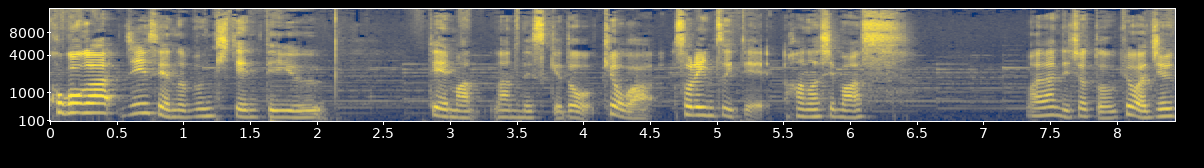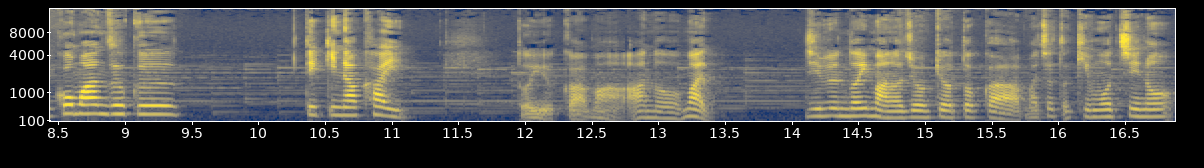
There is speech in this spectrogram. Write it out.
ここが人生の分岐点っていうテーマなんですけど、今日はそれについて話します。まあ、なんでちょっと今日は自己満足的な回というか、まあ、あの、まあ、自分の今の状況とか、まあ、ちょっと気持ちの、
